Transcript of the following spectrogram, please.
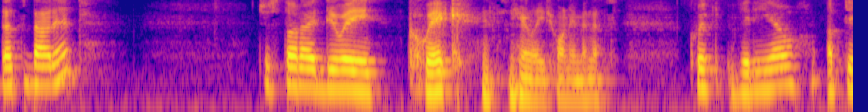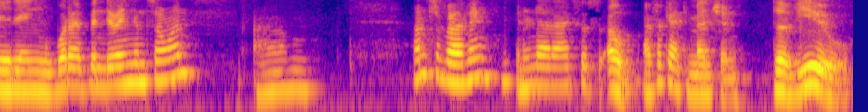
that's about it. Just thought I'd do a quick, it's nearly 20 minutes, quick video updating what I've been doing and so on. Um, I'm surviving. Internet access. Oh, I forgot to mention the view.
